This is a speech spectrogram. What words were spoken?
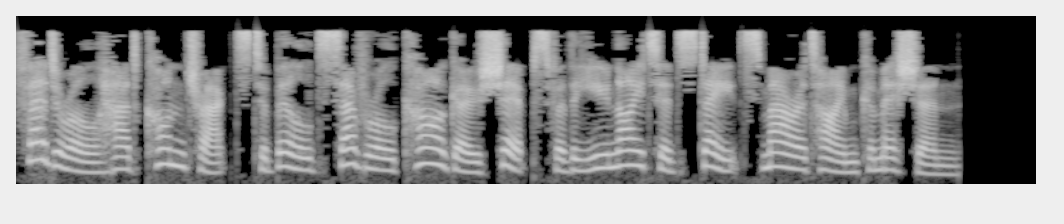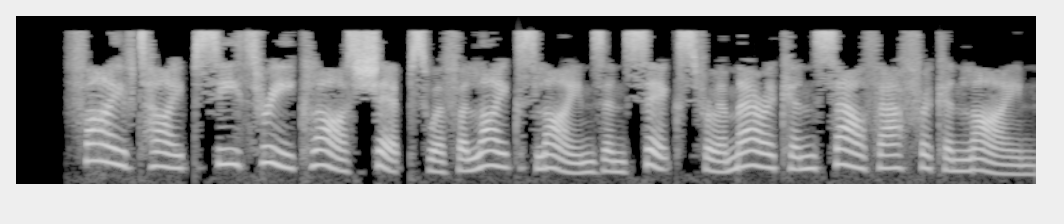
Federal had contracts to build several cargo ships for the United States Maritime Commission. Five Type C3 class ships were for Lykes Lines and six for American South African Line.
